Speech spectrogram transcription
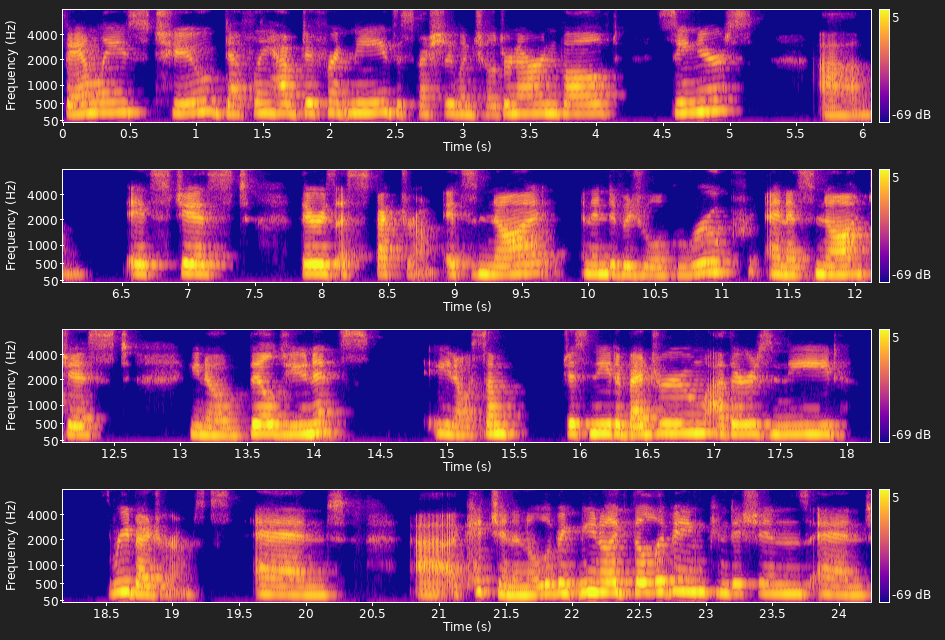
families too definitely have different needs especially when children are involved seniors. Um, it's just there's a spectrum. It's not an individual group and it's not just you know build units. You know some just need a bedroom others need three bedrooms and uh, a kitchen and a living you know like the living conditions and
